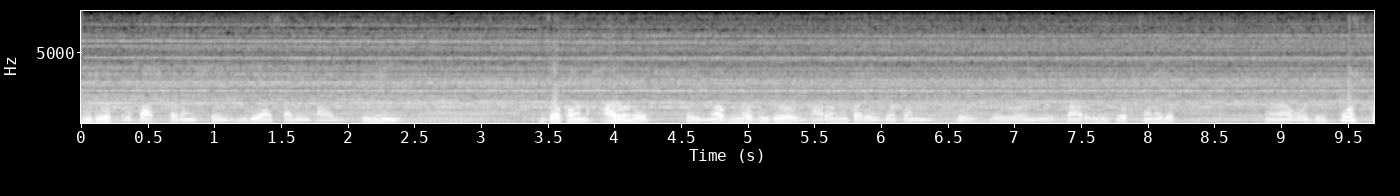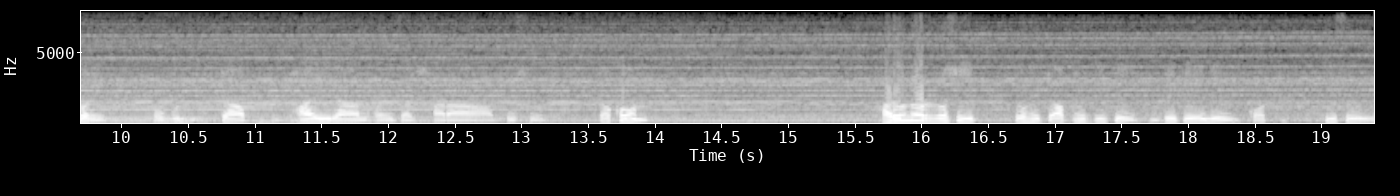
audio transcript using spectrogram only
ভিডিও প্রকাশ করেন সেই ইলিয়াস আলী ভাই। তিনি যখন হারুনের সেই নগ্ন ভিডিও ধারণ করে, যখন তার ইউটিউব চ্যানেলে ওটি পোস্ট করে, ওগুলিটা ভাইরাল হয়ে যায় সারা দেশে। তখন হারুনুর রশিদ, রোহিত আফ্রিদিকে ডেকে এনে কিছু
